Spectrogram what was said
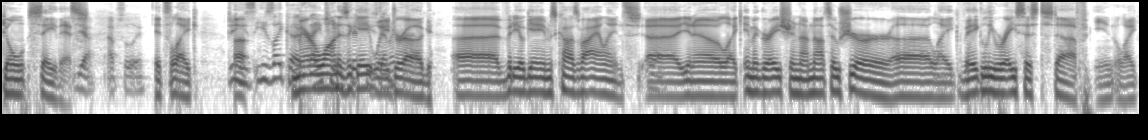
don't say this. Yeah, absolutely. It's like, Dude, uh, he's, he's like a marijuana is a gateway Democrat. drug. Uh, video games cause violence. Uh, you know, like immigration. I'm not so sure. Uh, like vaguely racist stuff. In like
